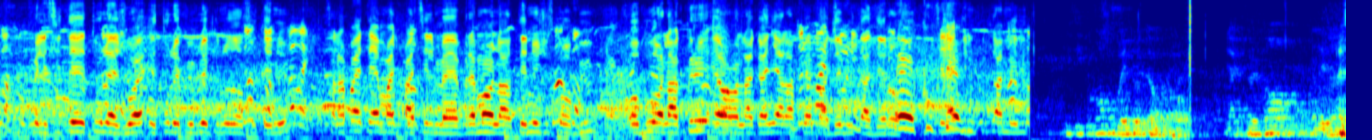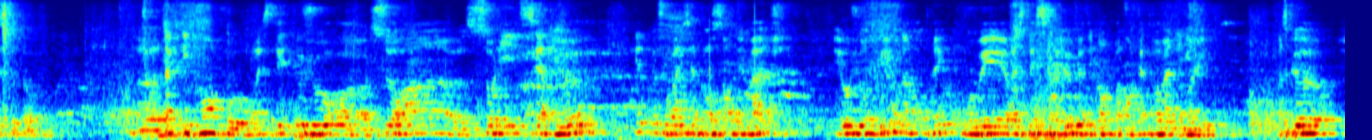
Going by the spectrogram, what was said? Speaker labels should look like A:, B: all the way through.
A: profite pour féliciter tous les joueurs et tous les publics qui nous ont soutenus. Ça n'a pas été un match facile, mais vraiment on a tenu jusqu'au but. Au bout, on a cru et on a gagné à la fin par 2 buts à 0. C'est.
B: Physiquement, être au top. Et actuellement, on est presque au top. Euh, tactiquement, il faut rester toujours euh, serein, euh, solide, sérieux, quelles que soient les circonstances du match. Et aujourd'hui, on a montré qu'on pouvait rester sérieux quasiment pendant 90 minutes. Parce que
